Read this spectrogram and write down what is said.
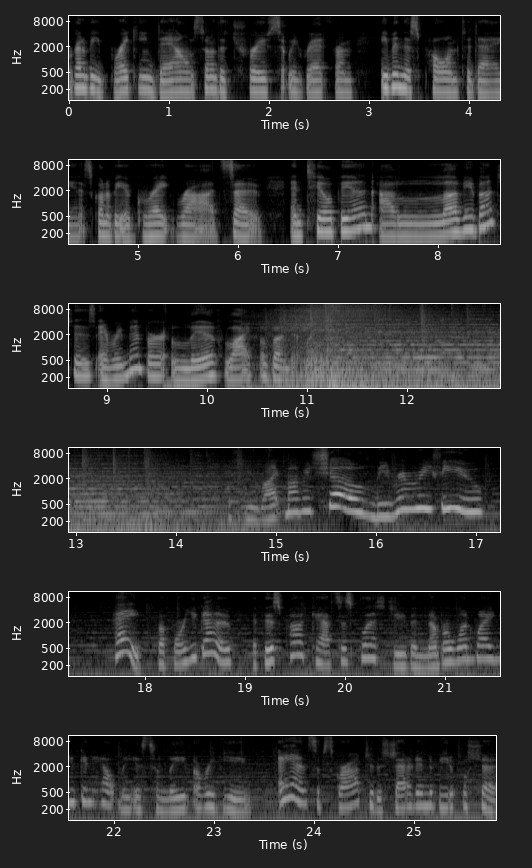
We're going to be breaking down some of the truths that we read from even this poem today, and it's going to be a great ride. So until then, I love you bunches, and remember, live life abundantly. If you like Mommy's show, leave a review. Hey, before you go, if this podcast has blessed you, the number one way you can help me is to leave a review and subscribe to the Shattered into Beautiful show.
